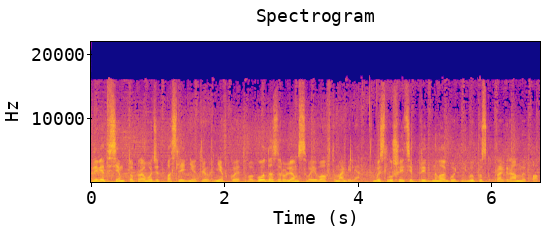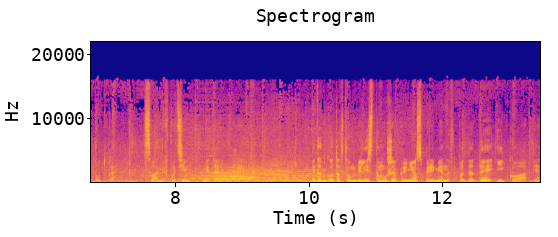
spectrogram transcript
Привет всем, кто проводит последнюю трехдневку этого года за рулем своего автомобиля. Вы слушаете предновогодний выпуск программы «Попутка». С вами в пути Виталий Михайлов. Этот год автомобилистам уже принес перемены в ПДД и КОАПе.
